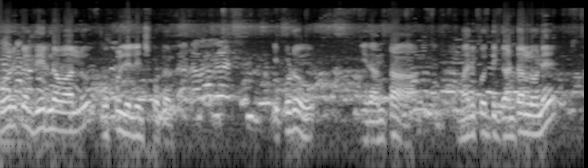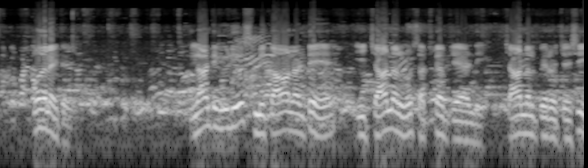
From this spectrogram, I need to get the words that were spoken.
కోరికలు తీరిన వాళ్ళు మొక్కులు చెల్లించుకుంటారు. ఇప్పుడు ఇదంతా మరికొద్ది గంటల్లోనే మొదలవుతుంది ఇలాంటి వీడియోస్ మీకు కావాలంటే ఈ ఛానల్ను సబ్స్క్రైబ్ చేయండి ఛానల్ పేరు వచ్చేసి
